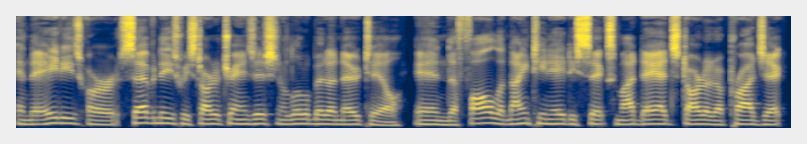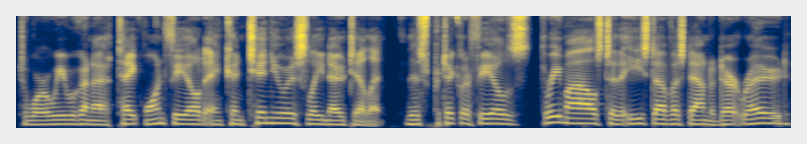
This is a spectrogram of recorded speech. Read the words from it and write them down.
In the 80s or 70s, we started transition a little bit of no-till. In the fall of 1986, my dad started a project to where we were going to take one field and continuously no-till it. This particular field's three miles to the east of us down a dirt road.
